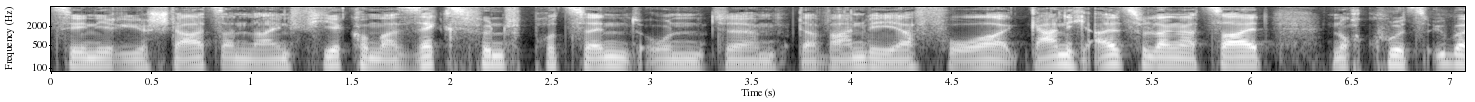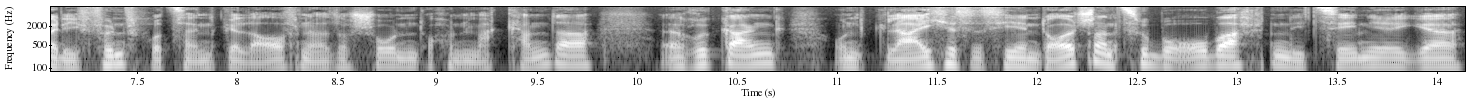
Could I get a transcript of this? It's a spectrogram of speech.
zehnjährige Staatsanleihen 4,65 Prozent. Und ähm, da waren wir ja vor gar nicht allzu langer Zeit noch kurz über die 5 Prozent gelaufen, also schon doch ein markanter äh, Rückgang. Und gleiches ist hier in Deutschland zu beobachten, die zehnjährige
